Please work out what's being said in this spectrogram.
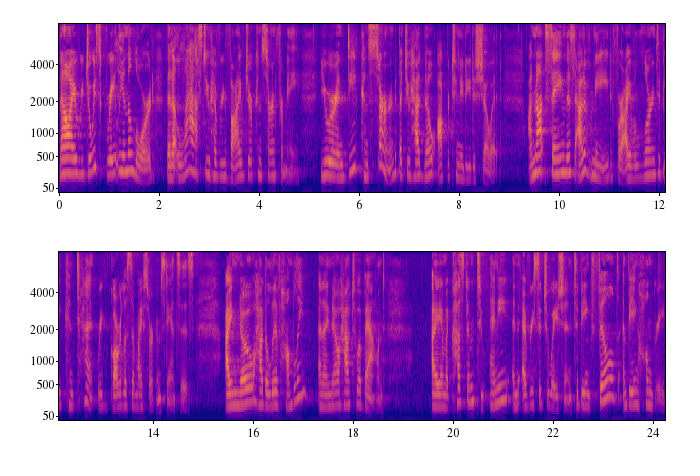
Now I rejoice greatly in the Lord that at last you have revived your concern for me. You were indeed concerned, but you had no opportunity to show it. I'm not saying this out of need, for I have learned to be content regardless of my circumstances. I know how to live humbly, and I know how to abound. I am accustomed to any and every situation, to being filled and being hungry,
